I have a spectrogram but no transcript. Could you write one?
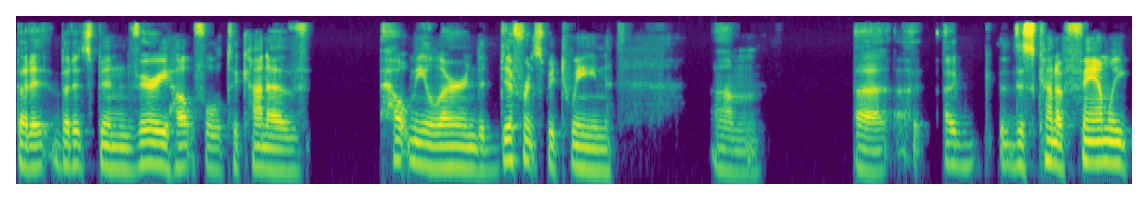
but it but it's been very helpful to kind of help me learn the difference between um uh, a, a this kind of family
